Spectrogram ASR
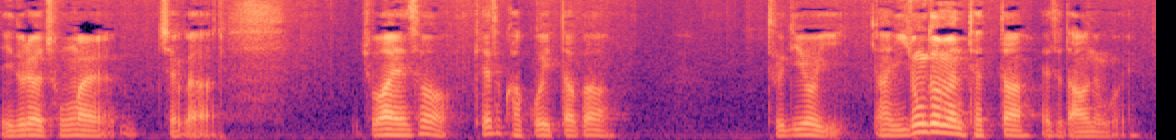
이 노래가 정말 제가 좋아해서 계속 갖고 있다가 드디어 한 이 정도면 됐다 해서 나오는 거예요.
